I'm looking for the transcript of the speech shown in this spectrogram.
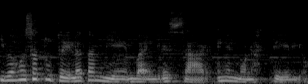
y bajo esa tutela también va a ingresar en el monasterio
